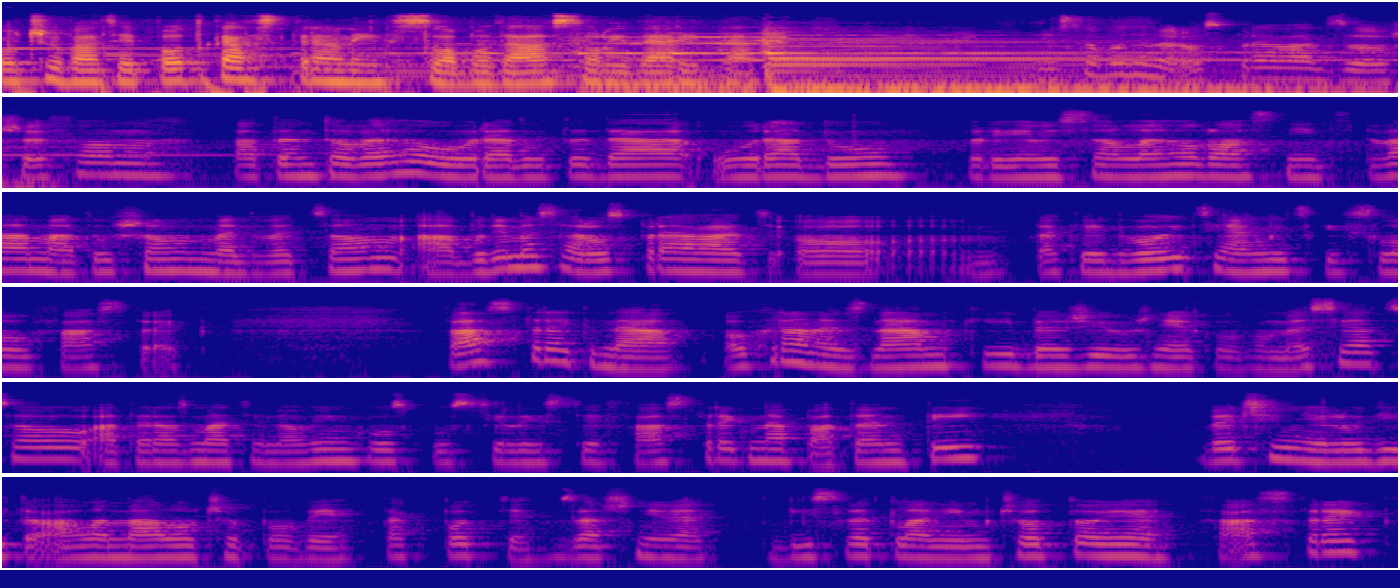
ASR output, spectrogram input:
Počúvate podcast strany Sloboda a Solidarita. Dnes sa budeme rozprávať so šéfom patentového úradu, teda úradu priemyselného vlastníctva Matušom Medvecom a budeme sa rozprávať o takej dvojici anglických slov fast track. Fast track na ochranné známky beží už niekoľko mesiacov a teraz máte novinku, spustili ste fast track na patenty. Väčšine ľudí to ale málo čo povie. Tak poďte, začneme vysvetlením, čo to je fast track,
